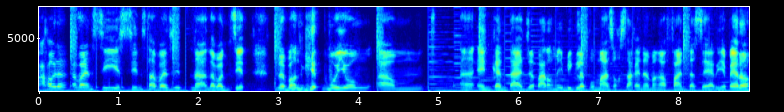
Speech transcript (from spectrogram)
Ako naman si, since nabansit na, nabansit, nabanggit mo yung um, uh, Encantadia, parang may biglang pumasok sa akin ng mga fantaserye. Pero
